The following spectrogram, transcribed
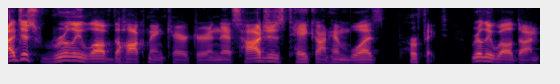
I just really love the Hawkman character in this. Hodge's take on him was perfect. Really well done.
